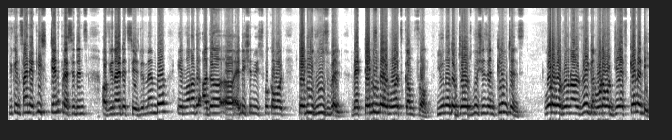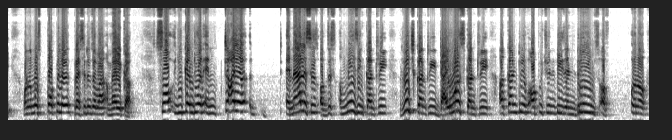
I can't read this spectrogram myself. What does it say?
You can find at least 10 presidents of United States. Remember, in one of the other uh, edition we spoke about Teddy Roosevelt, where teddy bear words come from. You know the George Bushes and Clintons. What about Ronald Reagan? What about JF Kennedy? One of the most popular presidents of America. So you can do an entire analysis of this amazing country, rich country, diverse country, a country of opportunities and dreams of you know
